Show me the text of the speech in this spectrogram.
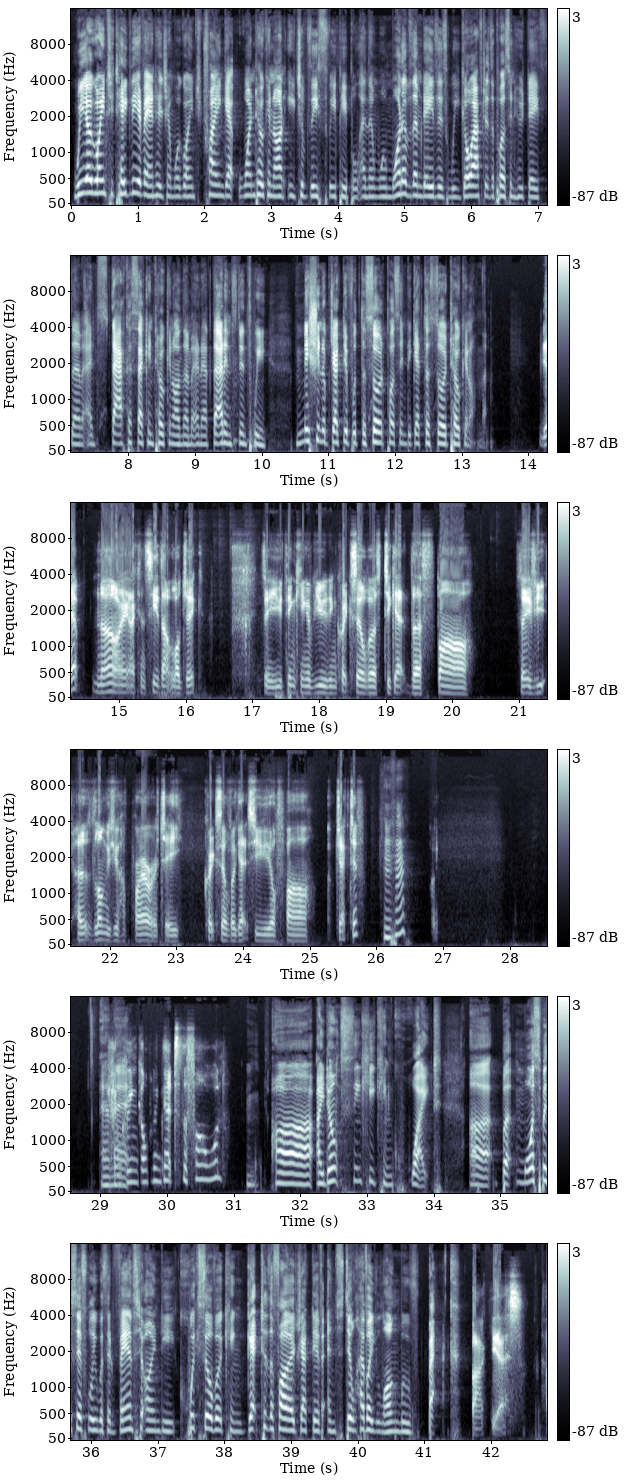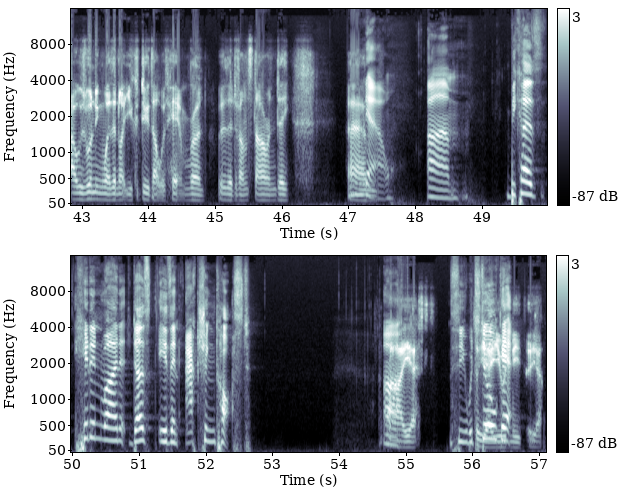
we are going to take the advantage and we're going to try and get one token on each of these three people and then when one of them dazes we go after the person who dazed them and stack a second token on them and at that instance we mission objective with the third person to get the third token on them Yep. No, I, I can see that logic. So you're thinking of using Quicksilver to get the far. So if you, as long as you have priority, Quicksilver gets you your far objective. mm-hmm and Can then, Green Goblin get to the far one? Uh, I don't think he can quite. Uh, but more specifically, with advanced R&D, Quicksilver can get to the far objective and still have a long move back. Back, yes. I was wondering whether or not you could do that with hit and run with advanced R and D. Um, no, um, because hit and run does is an action cost. Ah, Uh, yes. so you would So still yeah, you get would need to, yeah.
